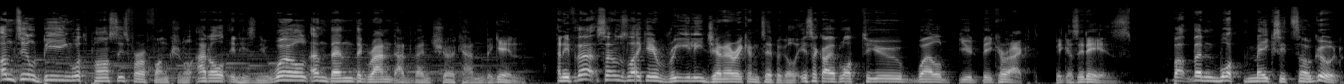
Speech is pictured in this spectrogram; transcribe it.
until being what passes for a functional adult in his new world and then the grand adventure adventure can begin. And if that sounds like a really generic and typical isekai plot to you, well, you'd be correct, because it is. But then what makes it so good?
